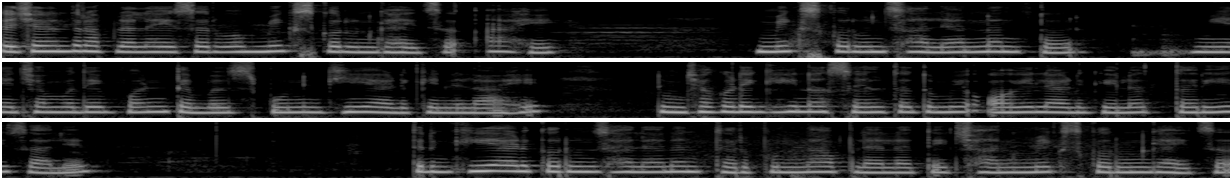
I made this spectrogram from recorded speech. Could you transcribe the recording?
त्याच्यानंतर आपल्याला हे सर्व मिक्स करून घ्यायचं आहे. मिक्स करून झाल्यानंतर मी याच्यामध्ये वन टेबलस्पून घी ॲड केलेलं आहे. तुमच्याकडे घी नसेल तर तुम्ही ऑइल ॲड केलं तरीही चालेल. तर घी ॲड करून झाल्यानंतर पुन्हा आपल्याला ते छान मिक्स करून घ्यायचं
